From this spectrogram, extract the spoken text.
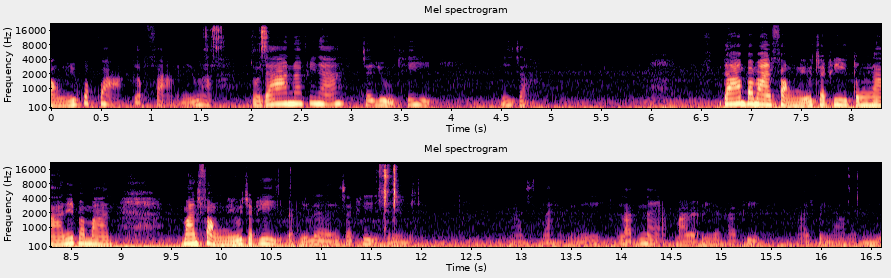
องนิ้วกว่าเกือบสามนิ้วค่ะ ตัวด้ามนะพี่นะ จะอยู่ที่นี่จ้ะด้ามประมาณสองนิ้วจะพี่ตรงงานนี่ประมาณประมาณสองนิ้วจะพี่แบบนี้เลยจ้ะพี่นี่งานจะแตกแบบนี้ รัดแหนบมาแบบนี้นะคะ พี่ลายสวยงามแบบนี้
